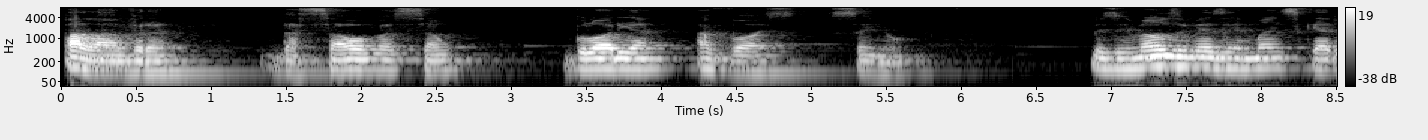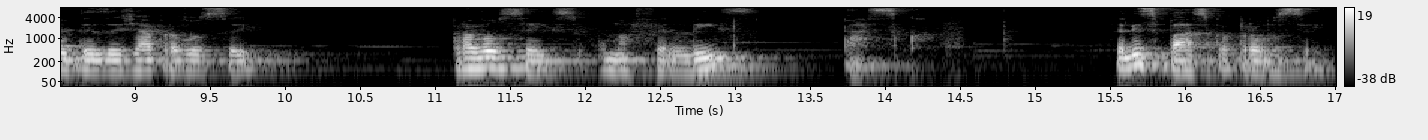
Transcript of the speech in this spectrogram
Palavra da salvação. Glória a vós, Senhor. Meus irmãos e minhas irmãs, quero desejar para você, para vocês, uma feliz Páscoa. Feliz Páscoa para você.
